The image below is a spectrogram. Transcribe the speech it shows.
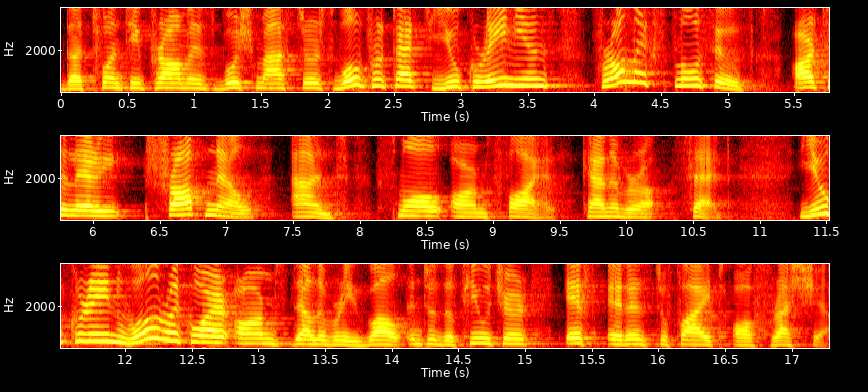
The 20 promised Bushmasters will protect Ukrainians from explosives, artillery, shrapnel, and small arms fire, Canberra said. Ukraine will require arms delivery well into the future if it is to fight off Russia.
